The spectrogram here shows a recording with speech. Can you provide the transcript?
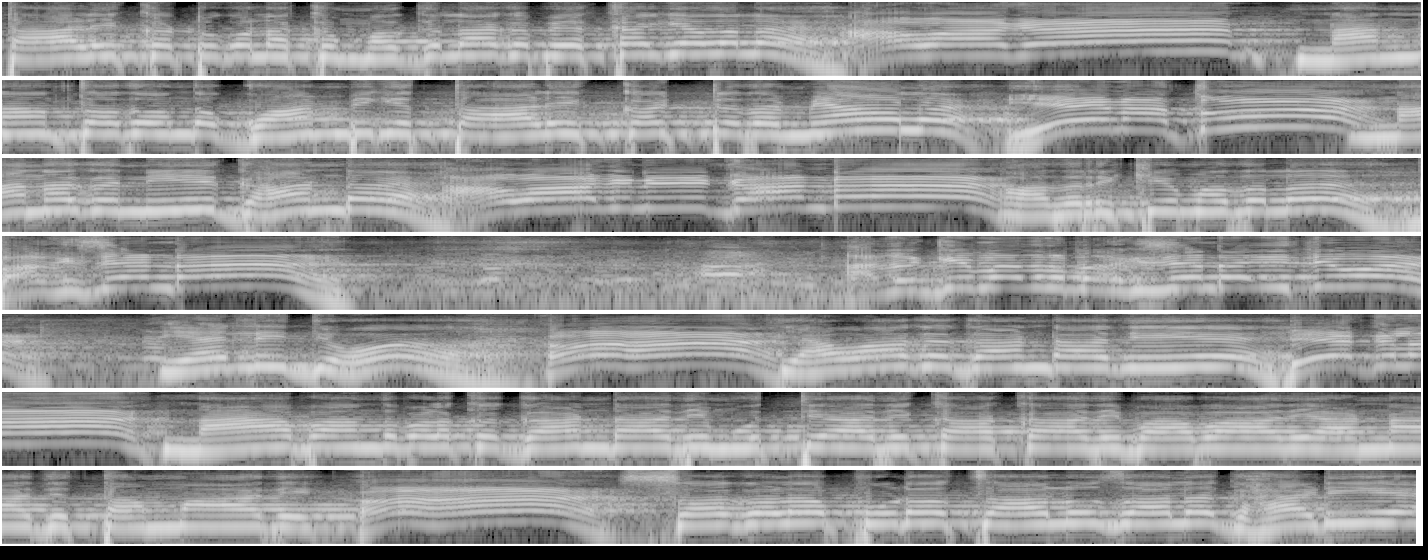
ತಾಳಿ ಕಟ್ಟುಕೊಲಕ್ಕ ಮಗಲಾಗ ಬೇಕಾಗ್ಯದಲ್ಲ? ಅವಾಗ ನನ್ನಂತದೊಂದು ಗೊಂಬಿಗೆ ತಾಳಿ ಕಟ್ಟದ ಮ್ಯಾಲ ಏನಾತು? ನನಗ ನೀ ಗಂಡ. ಅವಾಗ ನೀ ಗಾಂಡ. ಅದಕ್ಕೆ ಮೊದಲ ಬಗಸಂಡ. ಅದಕ್ಕೆ ಮಾತ್ರ ಬಗಸಂಡ ಇದ್ದೀವ? ಹಾ. ಯಾವಾಗ ಗಂಡ ಆದಿ? ನಾ ಬಂದ ಬಳಕ ಗಂಡ ಆದಿ ಕಾಕಾದಿ ಆದಿ ಕಾಕ ಆದಿ ಬಾಬಾ ಆದಿ ಅಣ್ಣ ಆದಿ ತಮ್ಮ ಆದಿ. ಸಗಳ ಪುಡ ಚಾಲು ಜಾಲ ಗಾಡಿಯೇ.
